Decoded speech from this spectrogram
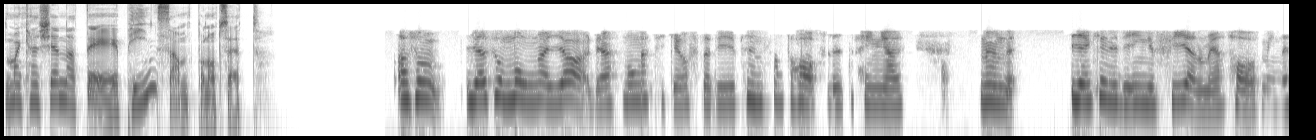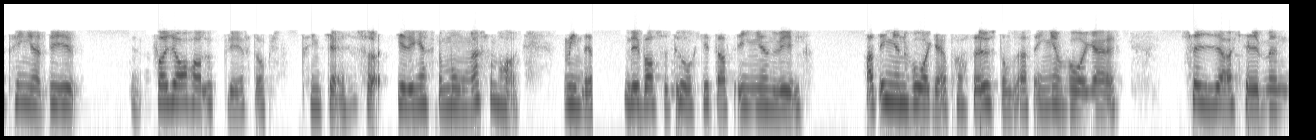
man kan känna att det är pinsamt på något sätt? Alltså, jag tror många gör det. Många tycker ofta det är pinsamt att ha för lite pengar. Men egentligen är det inget fel med att ha mindre pengar. Det är, vad jag har upplevt och tänker så är det ganska många som har mindre. Det är bara så tråkigt att ingen vill att ingen vågar prata ut om det, att ingen vågar säga okej, okay, men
